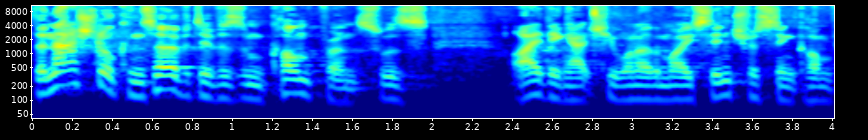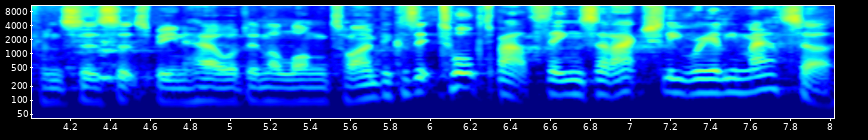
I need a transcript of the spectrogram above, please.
The National Conservatism Conference was, I think, actually one of the most interesting conferences that's been held in a long time because it talked about things that actually really matter,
